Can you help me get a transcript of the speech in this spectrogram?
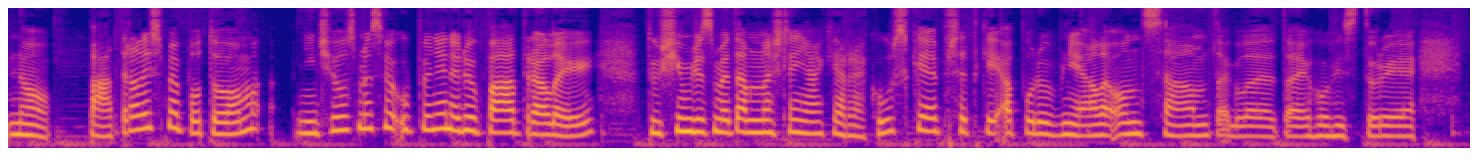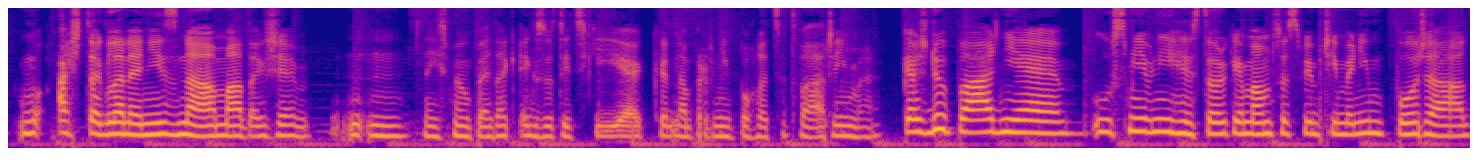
No, pátrali jsme potom, ničeho jsme se úplně nedopátrali. Tuším, že jsme tam našli nějaké rakouské předky a podobně, ale on sám, takhle, ta jeho historie až takhle není známa, takže nejsme úplně tak exotický, jak na první pohled se tváříme. Každopádně úsměvný historky mám se svým příjmením pořád.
